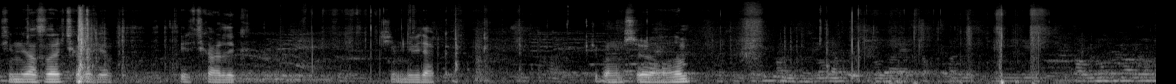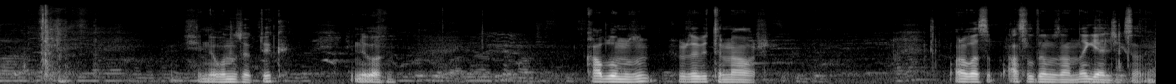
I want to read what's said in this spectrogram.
şimdi asılarak çıkaracağım. Bir çıkardık. Şimdi bir dakika. Çubuğumuzu şöyle alalım. Şimdi bunu söktük. Şimdi bakın. Kablomuzun şurada bir tırnağı var. Ona basıp asıldığımız anda gelecek zaten.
